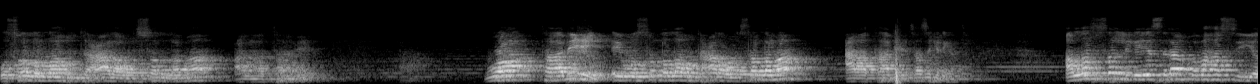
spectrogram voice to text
وصلى الله تعالى وسلم على تابع وتابعي أي وصلى الله تعالى وسلم على تابع ساسا كده الله صلى يا سلام كما هسي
